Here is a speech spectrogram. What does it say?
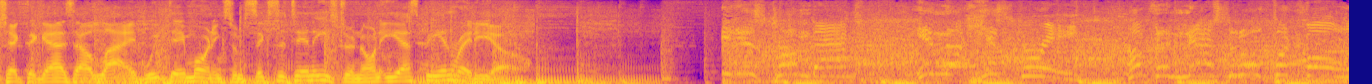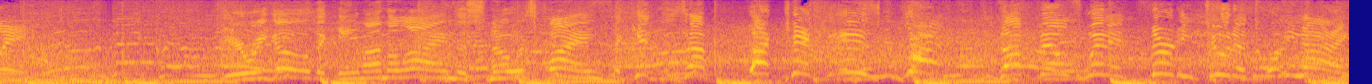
Check the guys out live weekday mornings from 6 to 10 Eastern on ESPN Radio. Greatest comeback in the history of the National Football League. Here we go. The game on the line. The snow is flying. The kick is up. The kick is good. The Bills win it 32 to 29.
